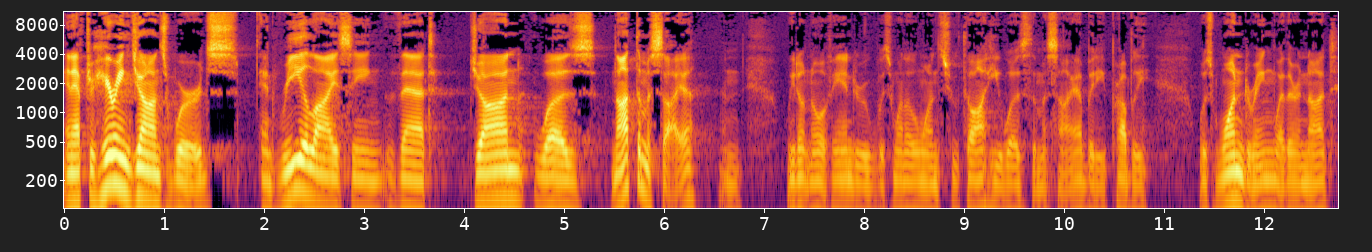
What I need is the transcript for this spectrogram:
And after hearing John's words and realizing that John was not the Messiah, and we don't know if Andrew was one of the ones who thought he was the Messiah, but he probably was wondering whether or not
